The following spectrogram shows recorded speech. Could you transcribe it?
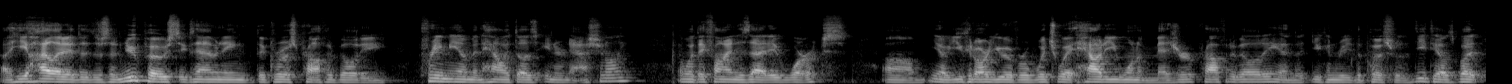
Uh, he highlighted that there's a new post examining the gross profitability premium and how it does internationally. And what they find is that it works. Um, you know, you could argue over which way, how do you want to measure profitability, and that you can read the post for the details. But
